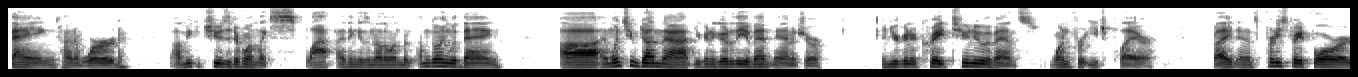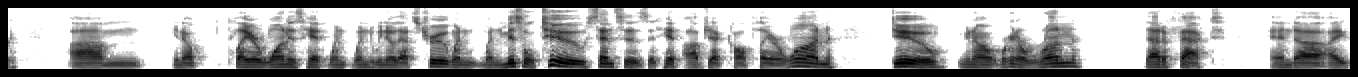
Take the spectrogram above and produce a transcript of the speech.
bang kind of word. Um, you could choose a different one like Splat, I think is another one, but I'm going with Bang. Uh, and once you've done that, you're going to go to the event manager and you're going to create two new events, one for each player, right? And it's pretty straightforward. Um, you know, player one is hit. When, when do we know that's true? When, when missile two senses it hit object called player one, do, you know, we're going to run that effect and uh, I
